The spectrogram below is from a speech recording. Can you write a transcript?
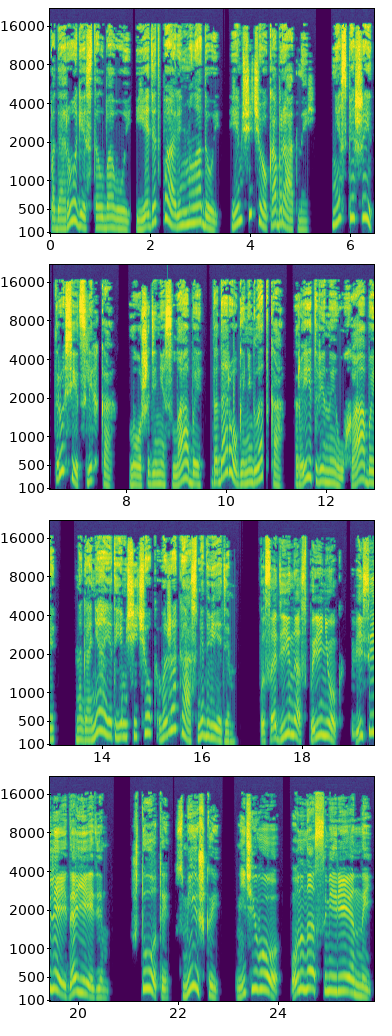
По дороге столбовой едет парень молодой, ямщичок обратный. Не спешит, трусит слегка, лошади не слабы, да дорога не гладка рытвины, ухабы. Нагоняет ямщичок вожака с медведем. «Посади нас, паренек, веселей доедем!» «Что ты, с Мишкой?» «Ничего, он у нас смиренный,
